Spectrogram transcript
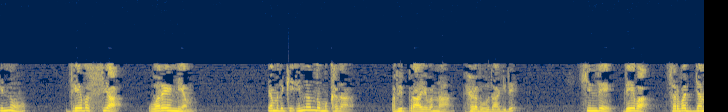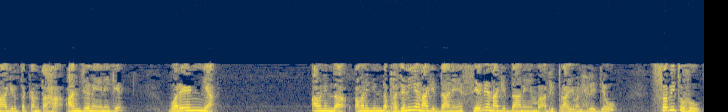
ಇನ್ನು ದೇವಸ್ಯ ವರೇಣ್ಯಂ ಎಂಬುದಕ್ಕೆ ಇನ್ನೊಂದು ಮುಖದ ಅಭಿಪ್ರಾಯವನ್ನ ಹೇಳಬಹುದಾಗಿದೆ. ಹಿಂದೆ ದೇವ ಸರ್ವಜ್ಞನಾಗಿರತಕ್ಕಂತಹ ಆಂಜನೇಯನಿಗೆ ವರೇಣ್ಯ ಅವನಿಂದ ಅವನಿಗಿಂದ ಭಜನೀಯನಾಗಿದ್ದಾನೆ, ಸೇವೆಯನಾಗಿದ್ದಾನೆ ಎಂಬ ಅಭಿಪ್ರಾಯವನ್ನು ಹೇಳಿದ್ದೆವು. ಸವಿತುಹು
